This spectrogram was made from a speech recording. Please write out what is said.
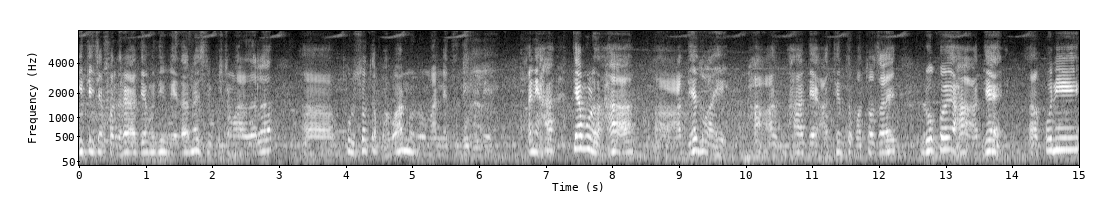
गीतेच्या पंधरा अध्यायामध्ये वेदानं श्रीकृष्ण महाराजाला पुरुषोत्तम भगवान म्हणून मान्यता दिलेली आहे. आणि हा त्यामुळं हा अध्याय जो आहे हा हा अध्याय अत्यंत महत्त्वाचा आहे. लोक हा अध्याय कोणी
